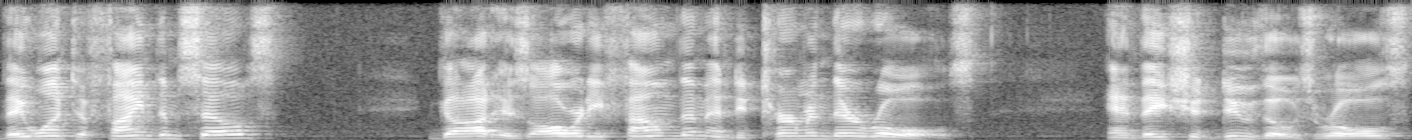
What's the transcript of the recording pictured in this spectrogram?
They want to find themselves? God has already found them and determined their roles, and they should do those roles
